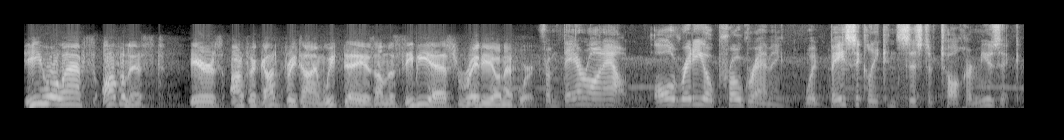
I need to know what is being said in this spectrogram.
He who laughs oftenest hears Arthur Godfrey Time weekdays on the CBS Radio Network. From there on out, all radio programming would basically consist of talk or music.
